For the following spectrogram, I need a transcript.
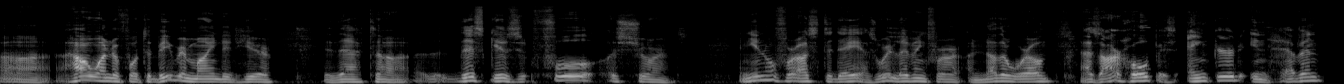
uh, how wonderful to be reminded here that uh, this gives full assurance. And you know, for us today, as we're living for another world, as our hope is anchored in heaven,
